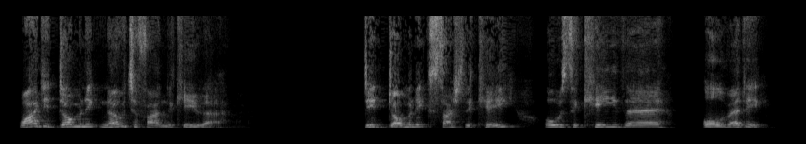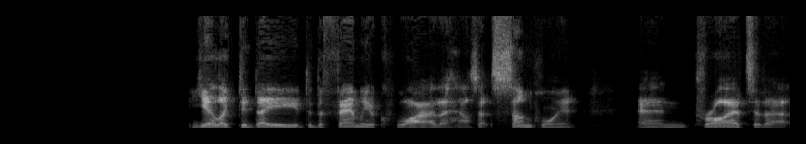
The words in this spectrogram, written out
Why did Dominic know to find the key there? Did Dominic stash the key or was the key there already? yeah like did they did the family acquire the house at some point and prior to that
